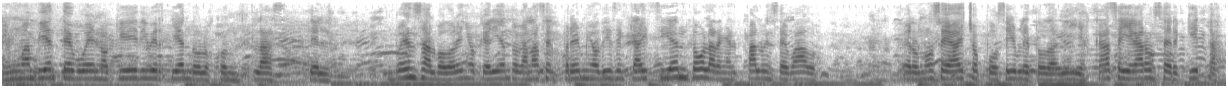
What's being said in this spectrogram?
En un ambiente bueno, aquí divirtiéndolos con las del buen salvadoreño queriendo ganarse el premio. Dicen que hay 100 dólares en el palo encebado. Pero no se ha hecho posible todavía. Casi llegaron cerquita.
